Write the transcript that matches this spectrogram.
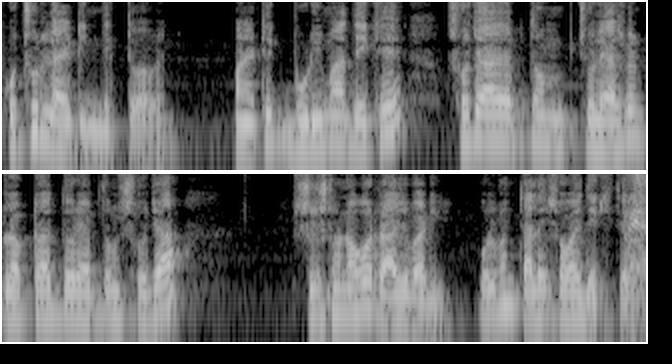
প্রচুর লাইটিং দেখতে পাবেন। মানে ঠিক বুড়িমা দেখে সোজা একদম চলে আসবেন ক্লক টাওয়ার ধরে একদম সোজা কৃষ্ণনগর রাজবাড়ি। বলবেন, তাহলেই সবাই দেখিতে পাবে।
